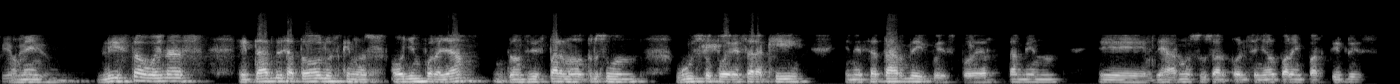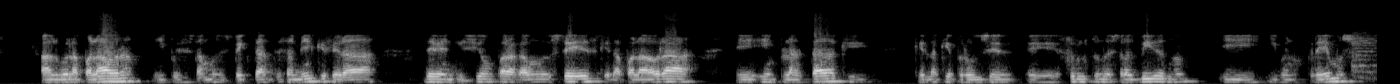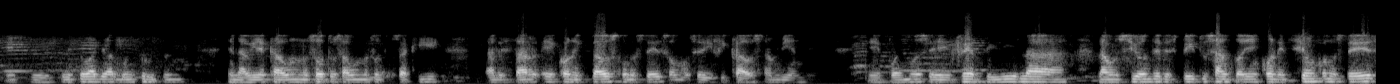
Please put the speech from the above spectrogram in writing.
Bienvenido. Amén. Listo, buenas tardes a todos los que nos oyen por allá. Entonces, para nosotros un gusto poder estar aquí en esta tarde y pues poder también eh, dejarnos usar por el Señor para impartirles algo de la palabra y pues estamos expectantes también que será de bendición para cada uno de ustedes, que la palabra eh, implantada, que, que, es la que produce eh, fruto en nuestras vidas, ¿no? Y, y bueno, creemos que, esto va a llevar buen fruto en, en, la vida de cada uno de nosotros, aún nosotros aquí, al estar eh, conectados con ustedes, somos edificados también. podemos percibir la, la unción del Espíritu Santo ahí en conexión con ustedes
